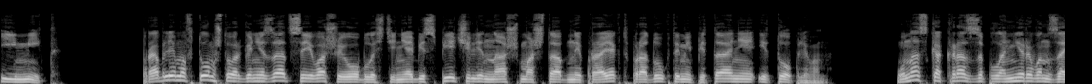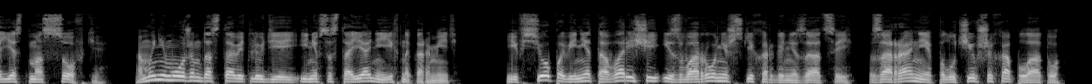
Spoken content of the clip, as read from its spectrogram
и МИД. Проблема в том, что организации вашей области не обеспечили наш масштабный проект продуктами питания и топливом. У нас как раз запланирован заезд массовки, а мы не можем доставить людей и не в состоянии их накормить. И все по вине товарищей из воронежских организаций, заранее получивших оплату,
